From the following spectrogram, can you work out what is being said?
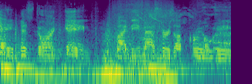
A historic game by the Masters of Cruelty.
